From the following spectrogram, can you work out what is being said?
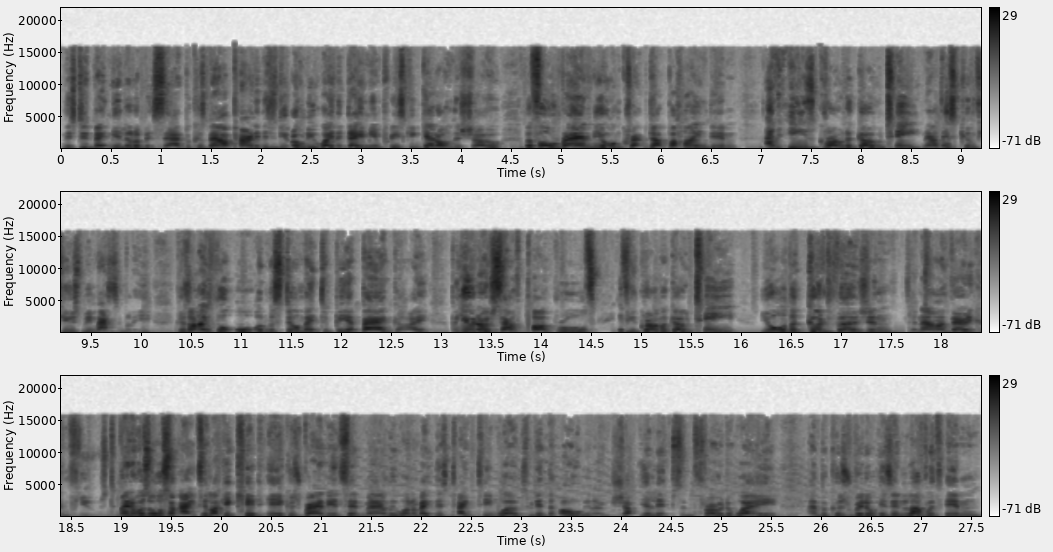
This did make me a little bit sad because now apparently this is the only way that Damian Priest can get on the show before Randy Orton crept up behind him and he's grown a goatee. Now, this confused me massively because I thought Orton was still meant to be a bad guy, but you know South Park rules. If you grow a goatee, you're the good version, so now I'm very confused. Riddle was also acting like a kid here because Randy had said, man, we want to make this tag team work. So we did the whole, you know, shut your lips and throw it away. And because Riddle is in love with him,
